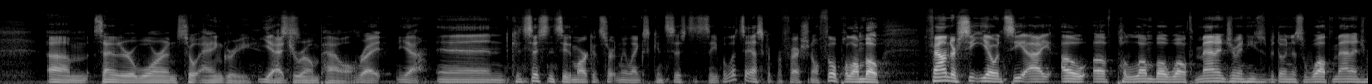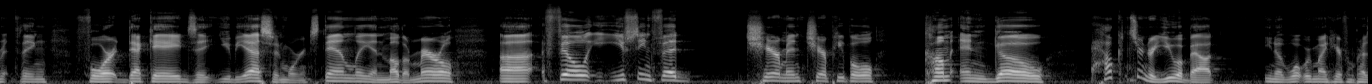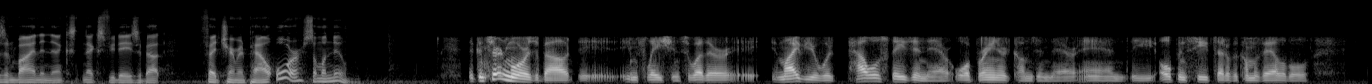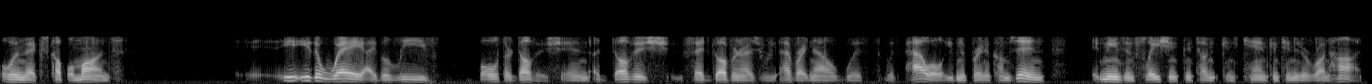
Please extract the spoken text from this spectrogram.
um, Senator Warren so angry yes. at Jerome Powell. Right. Yeah. And consistency. The market certainly likes consistency. But let's ask a professional. Phil Palumbo, founder, CEO, and CIO of Palumbo Wealth Management. He's been doing this wealth management thing for decades at UBS and Morgan Stanley and Mother Merrill. Uh, Phil, you've seen Fed chairman, chair people come and go. How concerned are you about, you know, what we might hear from President Biden in the next next few days about Fed Chairman Powell or someone new? The concern more is about uh, inflation. So whether, in my view, would Powell stays in there or Brainard comes in there, and the open seats that will become available over the next couple months, either way, I believe both are dovish. And a dovish Fed governor, as we have right now with with Powell, even if Brainard comes in, it means inflation can, can continue to run hot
